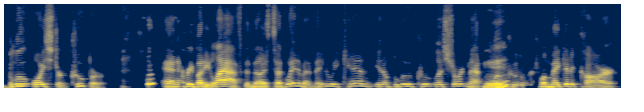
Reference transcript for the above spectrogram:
Blue Oyster Cooper?" and everybody laughed. And then I said, wait a minute, maybe we can, you know, blue coupe, let's shorten that blue mm-hmm. coupe. We'll make it a car.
